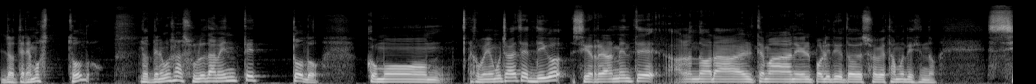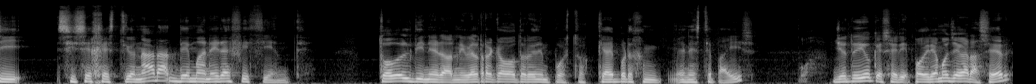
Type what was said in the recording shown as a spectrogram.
lo tenemos todo, lo tenemos absolutamente todo. Como, como yo muchas veces digo, si realmente, hablando ahora del tema a nivel político y todo eso que estamos diciendo, si, si se gestionara de manera eficiente todo el dinero a nivel recaudatorio de impuestos que hay, por ejemplo, en este país, Buah. yo te digo que sería- podríamos llegar a ser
